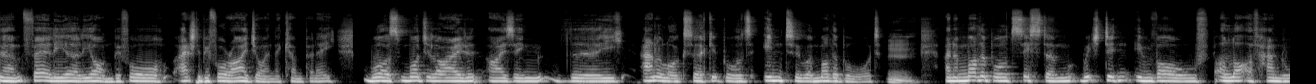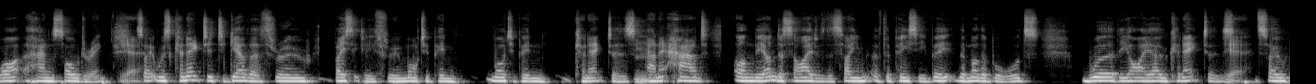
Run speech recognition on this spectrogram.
Um, fairly early on, before actually before I joined the company, was modularizing the analog circuit boards into a motherboard and a motherboard system which didn't involve a lot of hand hand soldering. Yeah. So it was connected together through basically through multi-pin multi-pin connectors, and it had on the underside of the same of the PCB the motherboards were the I/O connectors. Yeah. So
